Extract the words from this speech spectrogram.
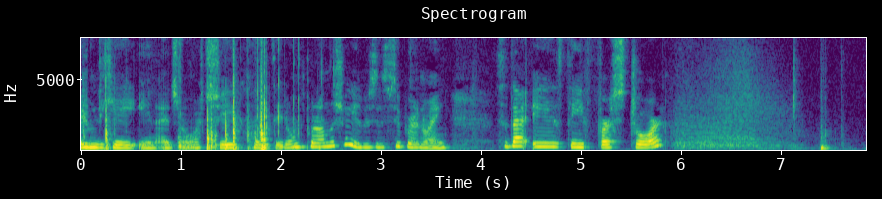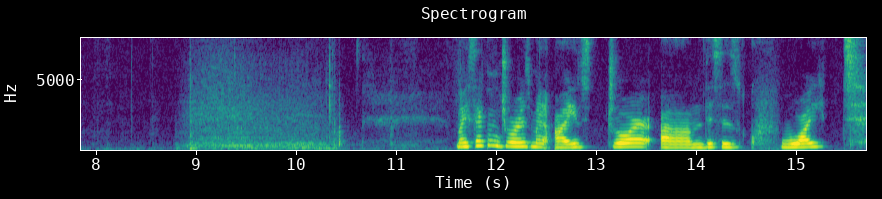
Urban Decay in I don't know what shade because they don't put on the shade, which is super annoying. So that is the first drawer. My second drawer is my eyes drawer. Um, this is quite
